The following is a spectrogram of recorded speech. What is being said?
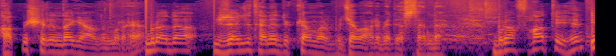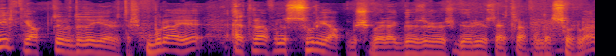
60 yılında geldim buraya. Burada 150 tane dükkan var bu Cevahir Bedesten'de. Bura Fatih'in ilk yaptırdığı yerdir. Burayı etrafını sur yapmış böyle gözürüz, görüyorsun etrafında surlar.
